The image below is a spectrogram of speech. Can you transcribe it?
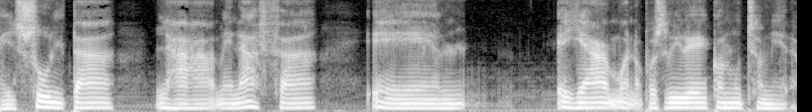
insulta, la amenaza. Em, ella, bueno, pues vive con mucho miedo.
